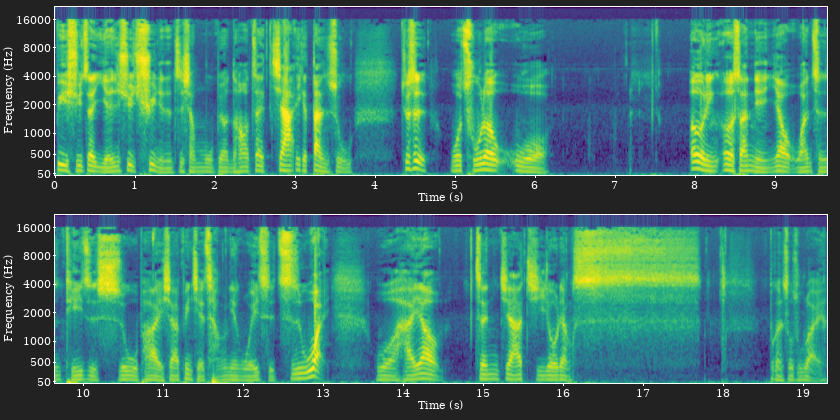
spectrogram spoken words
必须再延续去年的这项目标，然后再加一个但书，就是我除了我。二零二三年要完成体脂十五趴以下，并且常年维持之外，我还要增加肌肉量，不敢说出来，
